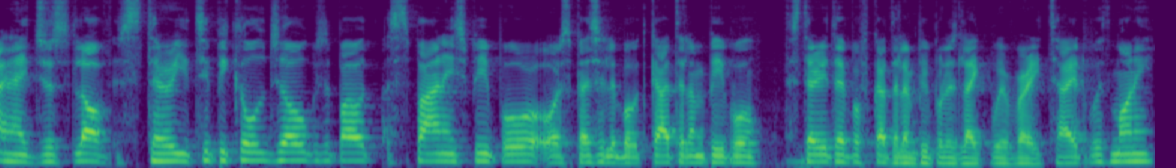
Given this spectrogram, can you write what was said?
And I just love stereotypical jokes about Spanish people or especially about Catalan people. The stereotype of Catalan people is like we're very tight with money.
